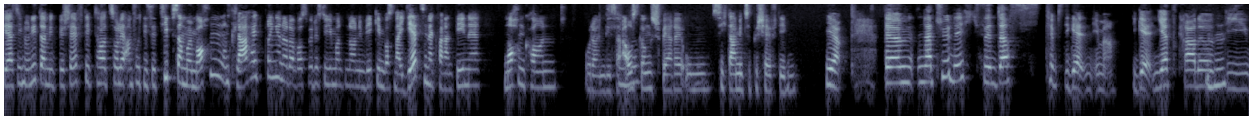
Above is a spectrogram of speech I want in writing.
der sich noch nicht damit beschäftigt hat, soll er einfach diese Tipps einmal machen und Klarheit bringen? Oder was würdest du jemandem an den Weg geben, was man jetzt in der Quarantäne machen kann oder in dieser mhm. Ausgangssperre, um sich damit zu beschäftigen? Ja, ähm, natürlich sind das Tipps, die gelten immer. Die gelten jetzt gerade, mhm. die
